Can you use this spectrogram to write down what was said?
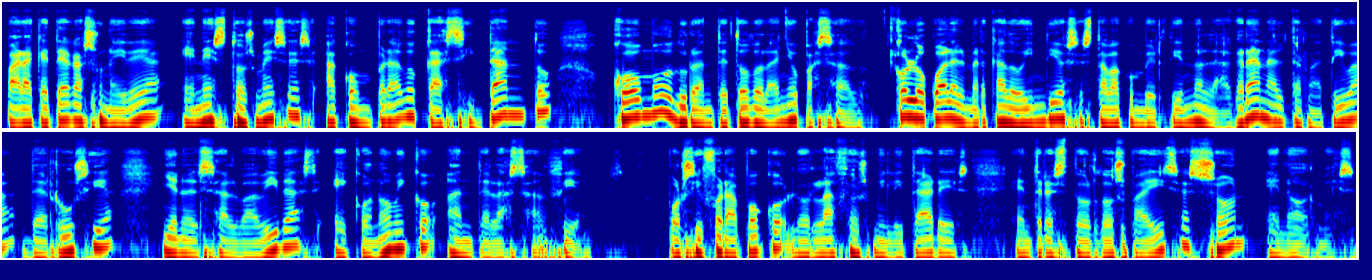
Para que te hagas una idea, en estos meses ha comprado casi tanto como durante todo el año pasado, con lo cual el mercado indio se estaba convirtiendo en la gran alternativa de Rusia y en el salvavidas económico ante las sanciones. Por si fuera poco, los lazos militares entre estos dos países son enormes.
